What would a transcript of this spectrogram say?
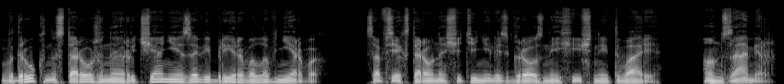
Вдруг настороженное рычание завибрировало в нервах. Со всех сторон ощетинились грозные хищные твари. Он замер.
